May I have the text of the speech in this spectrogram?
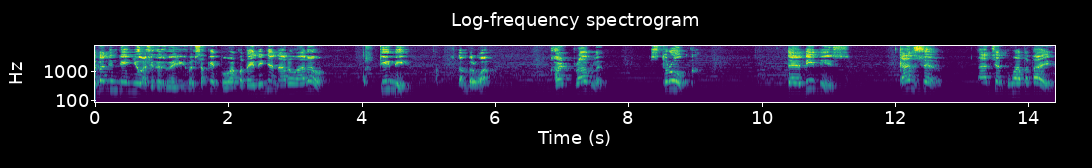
Eh ba't hindi nyo asikasuhin yung ibang sakit? Pumapatay din yan araw-araw. TB, number one. Heart problem, stroke, diabetes, cancer. Lahat yan pumapatay.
